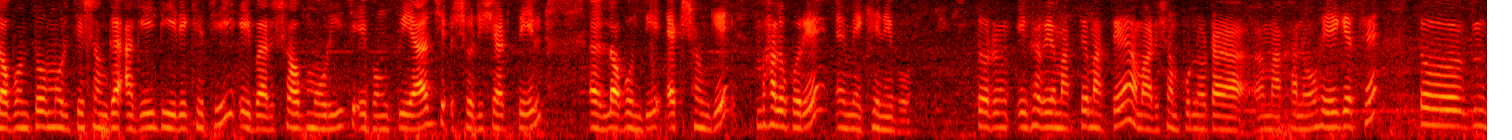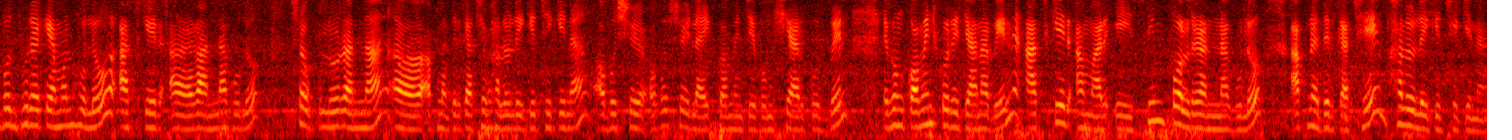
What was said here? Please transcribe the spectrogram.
লবণ তো মরিচের সঙ্গে আগেই দিয়ে রেখেছি। এবার সব মরিচ এবং পেঁয়াজ, সরিষার তেল লবণ দিয়ে একসঙ্গে ভালো করে মেখে নেব। তো এইভাবে মাখতে মাখতে আমার সম্পূর্ণটা মাখানো হয়ে গেছে। তো বন্ধুরা কেমন হলো আজকের রান্নাগুলো? সবগুলো রান্না আপনাদের কাছে ভালো লেগেছে কিনা অবশ্যই অবশ্যই লাইক কমেন্ট এবং শেয়ার করবেন এবং কমেন্ট করে জানাবেন আজকের আমার এই সিম্পল রান্নাগুলো আপনাদের কাছে ভালো লেগেছে কিনা।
